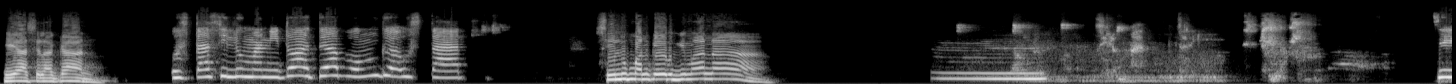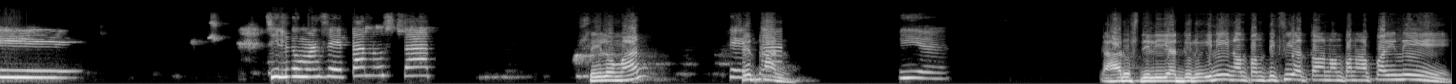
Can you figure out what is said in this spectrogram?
Iya silakan. Ustadz siluman itu ada apa enggak Ustadz? Siluman kayak bagaimana? Hmm, siluman. Si siluman setan Ustadz. Siluman? Setan. Iya. Ya, harus dilihat dulu. Ini nonton TV atau nonton apa ini?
